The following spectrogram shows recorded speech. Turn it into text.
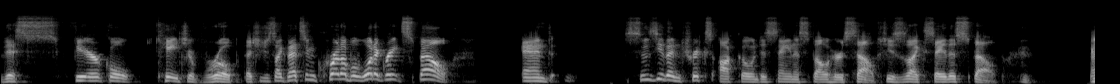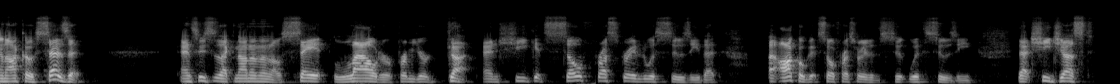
this spherical cage of rope that she's just like, "That's incredible! What a great spell!" And Sucy then tricks Akko into saying a spell herself. She's like, "Say this spell," and Akko says it. And Sucy's like, "No, no, no, no! Say it louder from your gut." And she gets so frustrated with Sucy that uh, Akko gets so frustrated Su- with Sucy that she just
